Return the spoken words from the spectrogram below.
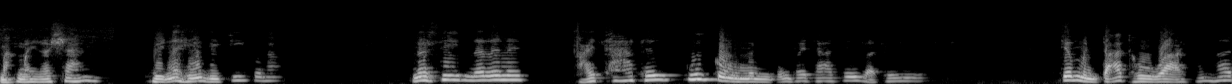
mặt mày nó sáng, vì nó hiểu vị trí của nó. Nó xin, nó lên phải tha thứ. Cuối cùng mình cũng phải tha thứ và thương yêu. Chứ mình trả thù hoài không hết.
